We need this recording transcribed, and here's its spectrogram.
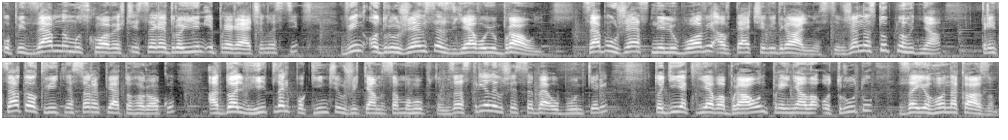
у підземному сховищі серед руїн і приреченості він одружився з Євою Браун. Це був жест не любові, а втечі від реальності. Вже наступного дня, 30 квітня 45-го року, Адольф Гітлер покінчив життям самогубством, застріливши себе у бункері, тоді як Єва Браун прийняла отруту за його наказом.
